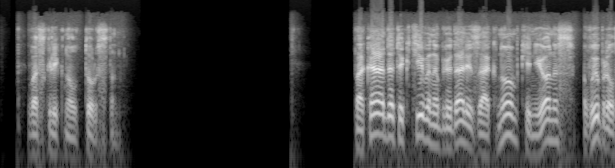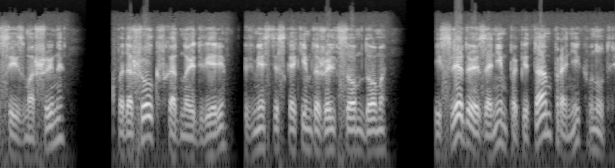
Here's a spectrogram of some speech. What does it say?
— воскликнул Турстон. Пока детективы наблюдали за окном, Киньонес выбрался из машины, подошел к входной двери вместе с каким-то жильцом дома и, следуя за ним по пятам, проник внутрь.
